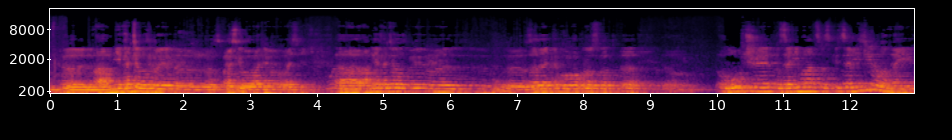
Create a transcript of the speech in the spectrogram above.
Э, А мне хотелось бы, э, спасибо, Владимир Васильевич, а а мне хотелось бы э, задать такой вопрос. Вот, лучше заниматься специализированной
